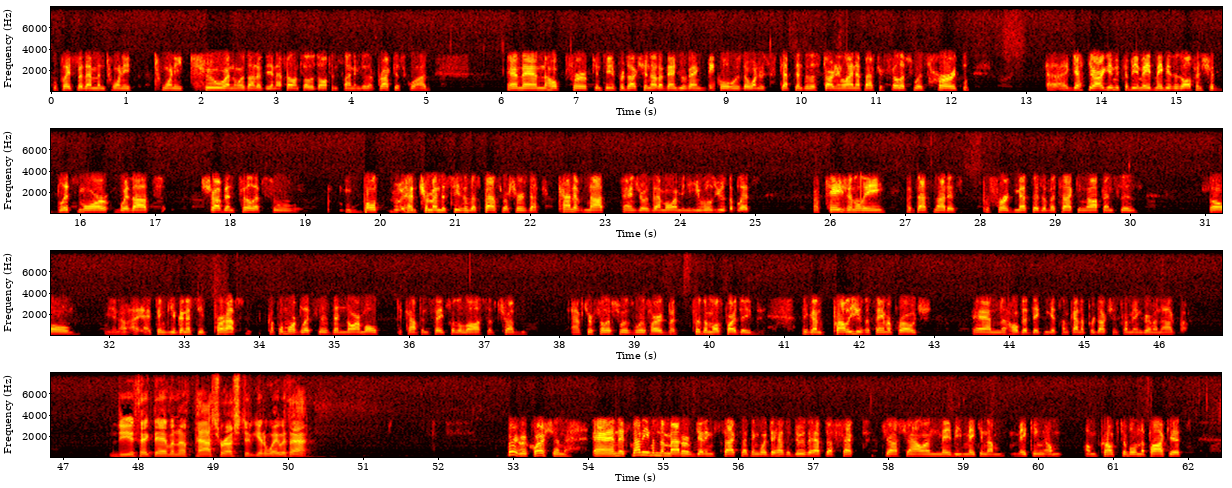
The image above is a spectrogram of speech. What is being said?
who played for them in 2022 and was out of the NFL until the Dolphins signed him to their practice squad. And then hope for continued production out of Andrew Van Ginkel, who's the one who stepped into the starting lineup after Phillips was hurt. Uh, I guess the argument could be made maybe the Dolphins should blitz more without Chubb and Phillips, who both had tremendous seasons as pass rushers. That's kind of not Fangio's MO. I mean, he will use the blitz occasionally, but that's not his preferred method of attacking offenses. So, you know, I, I think you're going to see perhaps a couple more blitzes than normal to compensate for the loss of Chubb after Phillips was was hurt. But for the most part, they they're going to probably use the same approach and hope that they can get some kind of production from Ingram and Ogbah. Do you think they have enough pass rush to get away with that? Very good question. And it's not even the matter of getting sacked. I think what they have to do is they have to affect Josh Allen, maybe making them making them uncomfortable in the pocket.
